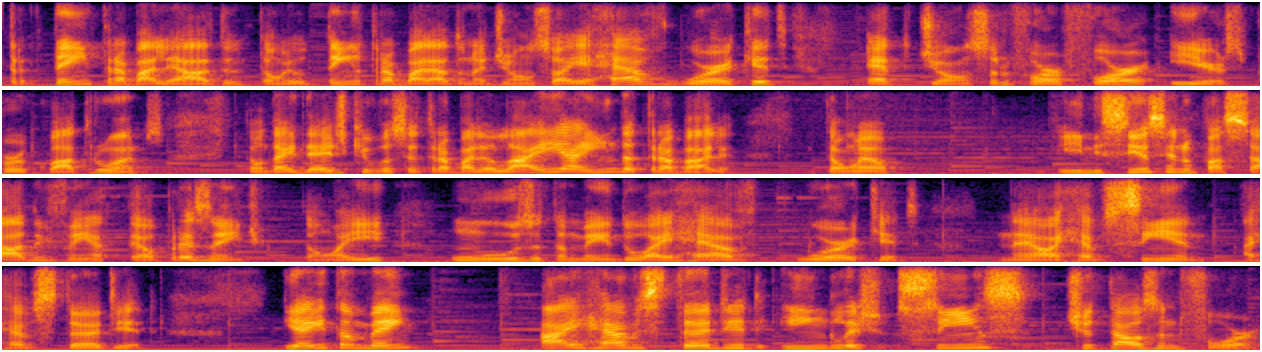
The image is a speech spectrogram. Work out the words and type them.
tra tem trabalhado. Então eu tenho trabalhado na Johnson. I have worked at Johnson for four years, por quatro anos. Então dá a ideia de que você trabalhou lá e ainda trabalha. Então é inicia-se no passado e vem até o presente. Então aí um uso também do I have worked, né? I have seen, I have studied. E aí também I have studied English since 2004.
